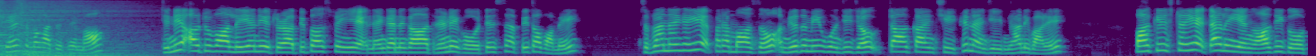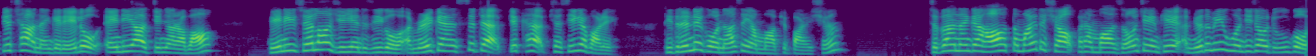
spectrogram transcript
ရှင်ကျွန်မကသစင်ပါဒီနေ့အော်တိုဘာ၄ရက်နေ့အတွက် People Spin ရဲ့နိုင်ငံတကာသတင်းတွေကိုတင်ဆက်ပေးတော့ပါမယ်ဂျပန်နိုင်ငံရဲ့ပထမဆုံးအမျိုးသမီးဝန်ကြီးချုပ်တာကန်ချီဖြစ်နိုင်ခြေများနေပါတယ်ပါကစ္စတန်ရဲ့တိုက်လေယာဉ်၅စီးကိုပြစ်ချနိုင်ခဲ့တယ်လို့အိန္ဒိယကြေညာတာပါဗင်နီဇွဲလားရေရင်တစ်စီးကိုအမေရိကန်စစ်တပ်ပြစ်ခတ်ဖျက်ဆီးခဲ့ပါတယ်ဒီသတင်းတွေကိုနားဆင်ရမှာဖြစ်ပါတယ်ရှင်ဂျပန်နိုင်ငံဟာတမိုင်းတစ်လျှောက်ပထမဆုံးအကြိမ်ဖြစ်အမျိုးသမီးဝန်ကြီးချုပ်တူကို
